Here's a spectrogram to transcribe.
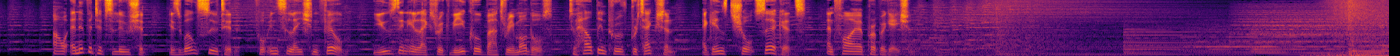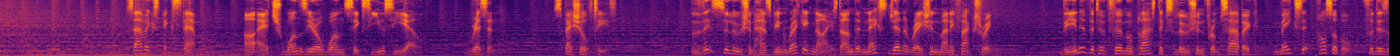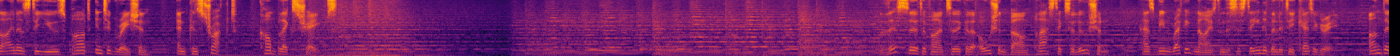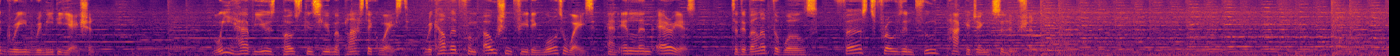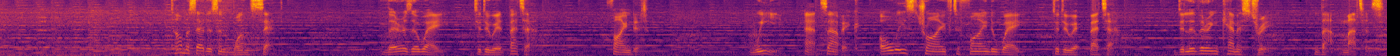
Our innovative solution is well suited for insulation film used in electric vehicle battery models to help improve protection against short circuits and fire propagation. SABIC's Extem RH1016UCL Resin Specialties This solution has been recognized under Next Generation Manufacturing. The innovative thermoplastic solution from SABIC makes it possible for designers to use part integration and construct complex shapes. This certified circular ocean-bound plastic solution has been recognized in the sustainability category under green remediation. We have used post-consumer plastic waste recovered from ocean-feeding waterways and inland areas to develop the world's first frozen food packaging solution. Thomas Edison once said, There is a way to do it better. Find it. We, at SABIC, always strive to find a way to do it better, delivering chemistry that matters.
